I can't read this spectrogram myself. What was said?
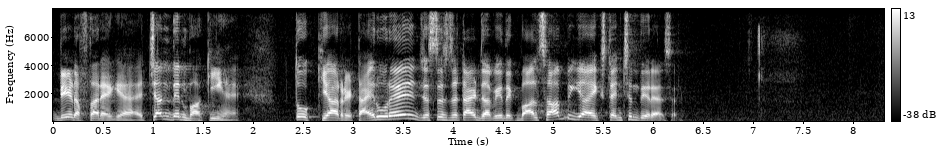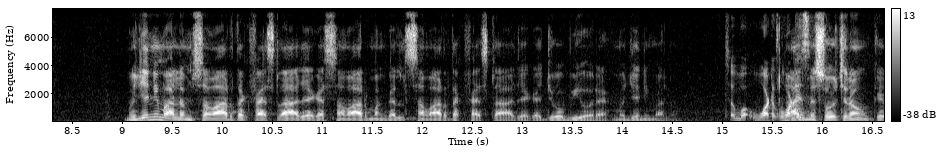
डेढ़ हफ़्ता रह गया है, चंद दिन बाकी हैं। तो क्या रिटायर हो रहे हैं? जस्टिस रिटायर्ड जावेद इकबाल साहब या एक्सटेंशन दे रहे हैं सर मुझे नहीं मालूम सवार तक फैसला आ जाएगा सवार मंगल सवार तक फैसला आ जाएगा जो भी हो रहा है मुझे नहीं मालूम। So, what, what आज is... मैं सोच रहा हूँ कि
